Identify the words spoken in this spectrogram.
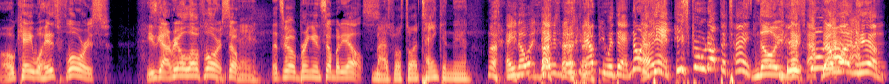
Okay, well his floor is he's got real low floor, so Man. let's go bring in somebody else. Might as well start tanking then. hey, you know what? Davis Mills can help you with that. No, he can't. He screwed up the tank. No, he, he that, screwed that up. wasn't him.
